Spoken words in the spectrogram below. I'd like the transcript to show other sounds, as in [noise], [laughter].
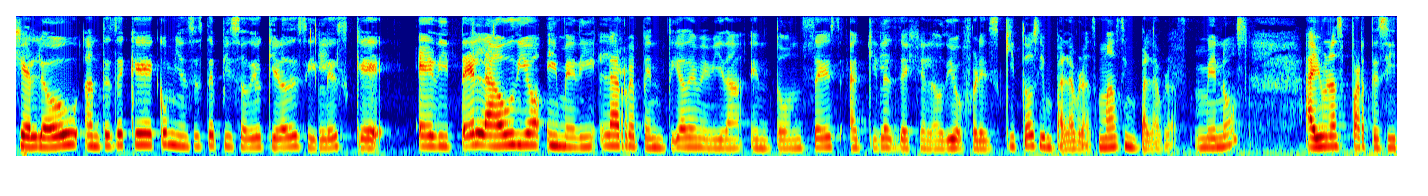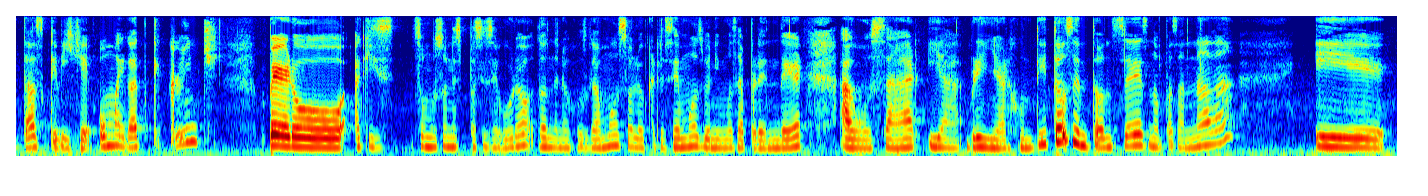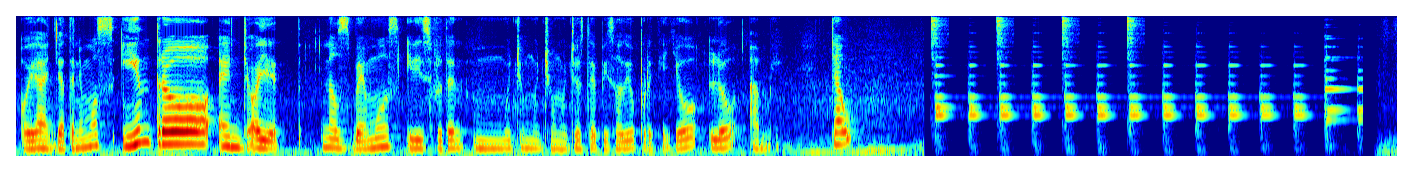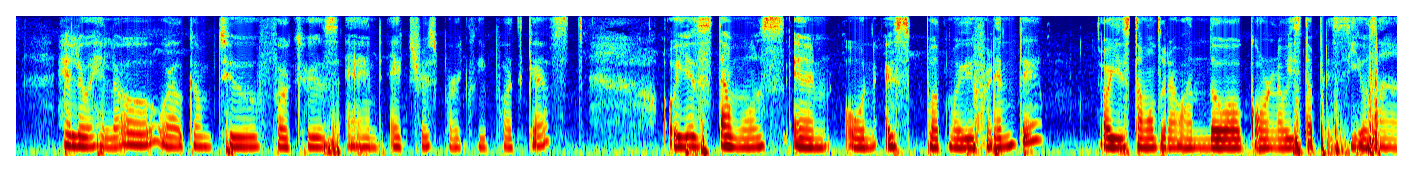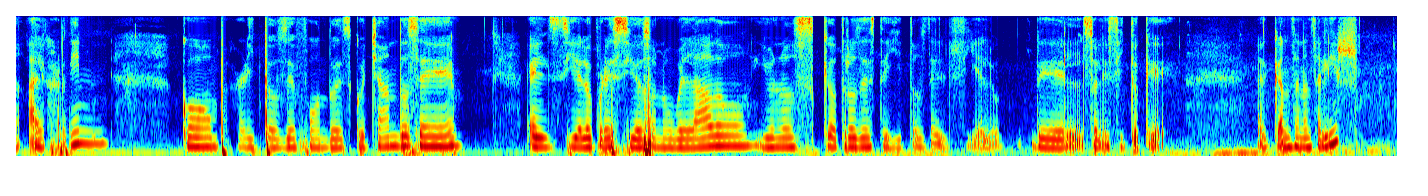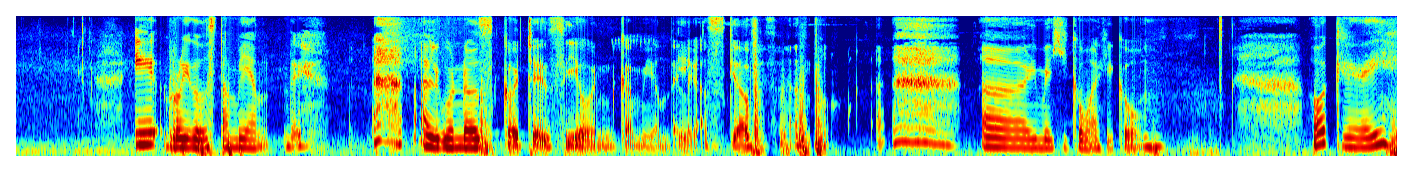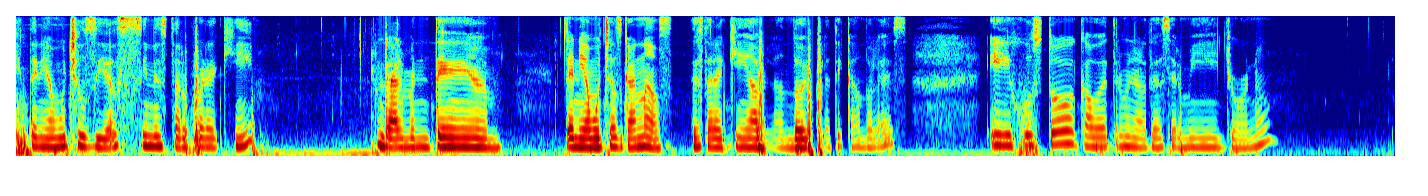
Hello, antes de que comience este episodio quiero decirles que edité el audio y me di la arrepentida de mi vida, entonces aquí les dejé el audio fresquito, sin palabras más, sin palabras menos. Hay unas partecitas que dije, oh my god, qué cringe, pero aquí somos un espacio seguro donde no juzgamos, solo crecemos, venimos a aprender, a gozar y a brillar juntitos, entonces no pasa nada. Y oigan, ya tenemos intro. Enjoy it. Nos vemos y disfruten mucho, mucho, mucho este episodio porque yo lo amé. Chao. Hello, hello. Welcome to Focus and Extra Sparkly Podcast. Hoy estamos en un spot muy diferente. Hoy estamos grabando con una vista preciosa al jardín con pajaritos de fondo escuchándose, el cielo precioso nublado y unos que otros destellitos del cielo, del solecito que alcanzan a salir. Y ruidos también de [laughs] algunos coches y un camión del gas que va pasando. [laughs] Ay, México mágico. Ok, tenía muchos días sin estar por aquí realmente tenía muchas ganas de estar aquí hablando y platicándoles. Y justo acabo de terminar de hacer mi journal.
